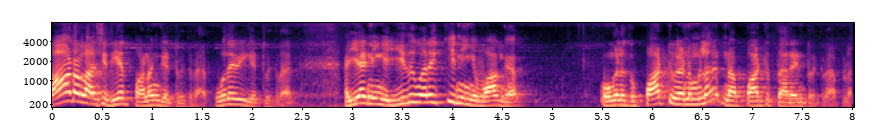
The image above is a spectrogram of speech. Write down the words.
பாடலாசிரியர் பணம் கேட்டிருக்கிறார் உதவி கேட்டிருக்கிறார். ஐயா நீங்கள் இதுவரைக்கும் நீங்கள் வாங்க உங்களுக்கு பாட்டு வேணும்ல நான் பாட்டு தரேன்னு இருக்கிறாப்புல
